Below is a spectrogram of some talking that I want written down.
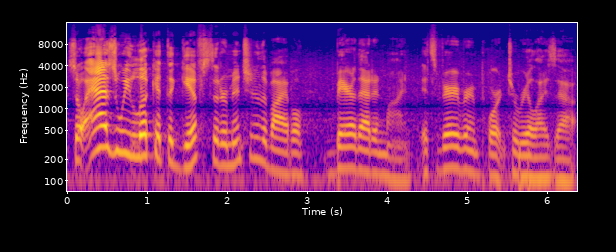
So as we look at the gifts that are mentioned in the Bible, bear that in mind. It's very, very important to realize that.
